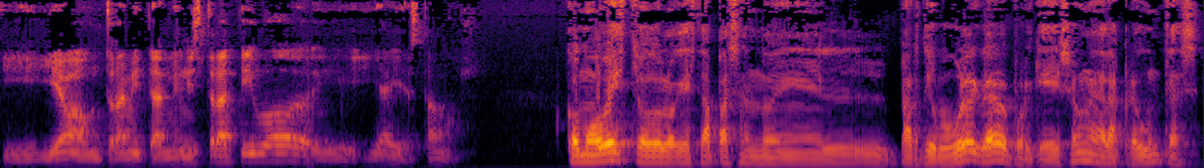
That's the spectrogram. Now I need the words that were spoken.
y lleva un trámite administrativo y, ahí estamos. ¿Cómo ves todo lo que está pasando en el Partido Popular? Claro, porque esa es una de las preguntas.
